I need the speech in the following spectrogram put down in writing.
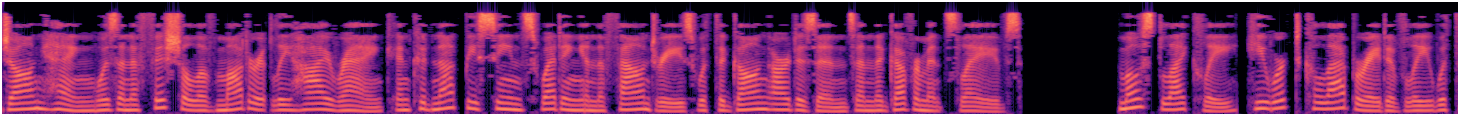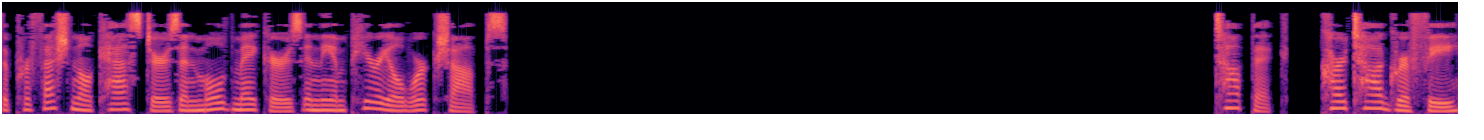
Zhang Heng was an official of moderately high rank and could not be seen sweating in the foundries with the gong artisans and the government slaves. Most likely, he worked collaboratively with the professional casters and mold makers in the imperial workshops. Topic: Cartography.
